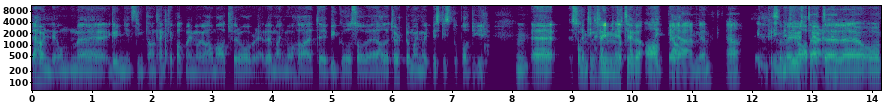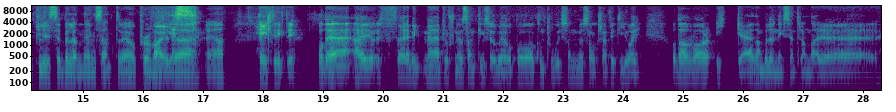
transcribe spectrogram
det handler om eh, grunninstinktene. Tenker på at man må ha mat for å overleve. Man må ha et eh, bygg å sove, ha det tørt, og man må ikke bli spist opp av dyr. Mm. Eh, Den primitive apehjernen din. Ja. Som er ute etter eh, å please belønningssenteret og provide Yes. ja. Helt riktig. Og det, jeg, før jeg begynte med profesjonell sanking, så jobbet jeg jo på kontor som salgssjef i ti år. Og da var ikke de belønningssentrene der eh,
